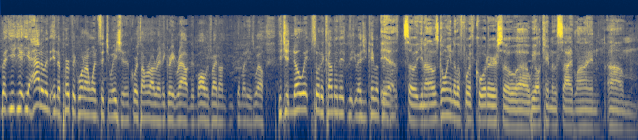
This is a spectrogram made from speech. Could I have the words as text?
but you, you, you, had him in, in, the perfect one-on-one situation. And of course, Amon-Ra ran a great route, and the ball was right on the money as well. Did you know it sort of coming as you came up? yeah. So you know, I was going into the fourth quarter, so uh, we all came to the sideline. Um,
